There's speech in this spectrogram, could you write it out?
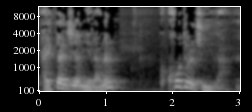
발달 지연이라는 코드를 줍니다. 예.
